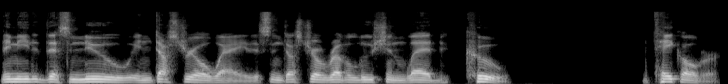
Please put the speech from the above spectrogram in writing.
They needed this new industrial way, this industrial revolution led coup, the takeover.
